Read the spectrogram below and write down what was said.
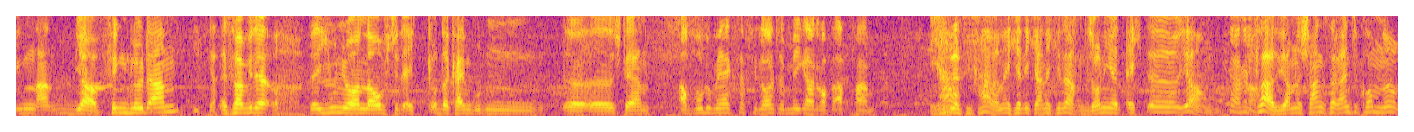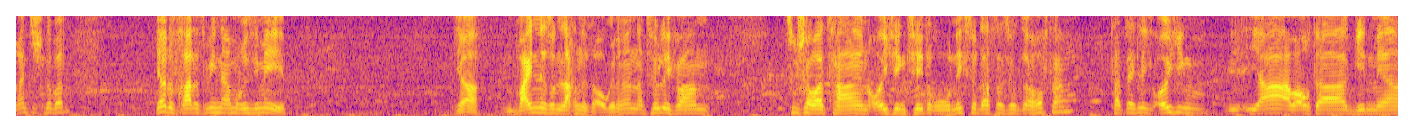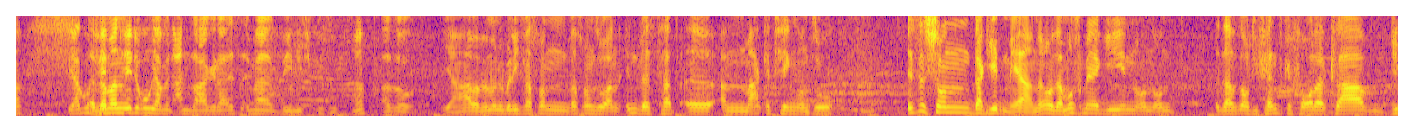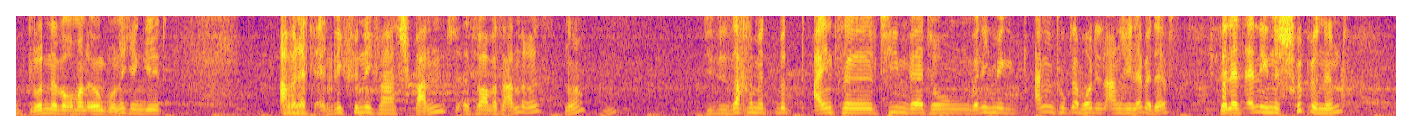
ja, fing blöd an. Ja. Es war wieder, oh, der Juniorenlauf steht echt unter keinem guten äh, äh, Stern. Auch wo du merkst, dass die Leute mega drauf abfahren. Ja, Das- auf die Fahrer, ne? ich hätte ich gar nicht gedacht. Johnny hat echt, äh, ja, Ja, genau. klar, sie haben eine Chance da reinzukommen, ne? reinzuschnuppern. Ja, du fragtest mich nach dem Resümee. Ja, ein weinendes und lachendes Auge. Ne? Natürlich waren Zuschauerzahlen, Euching, Tetero nicht so das, was wir uns erhofft haben. Tatsächlich, Euching, ja, aber auch da gehen mehr. Ja gut, Äh, wenn man- Tetero ja mit Ansage, da ist immer wenig Besuch. Ne? Also Ja, aber wenn man überlegt, was man, was man so an Invest hat, äh, an Marketing und so, ist es schon, da geht mehr. Ne? Und da muss mehr gehen und, und da sind auch die Fans gefordert. Klar, gibt Gründe, warum man irgendwo nicht hingeht. Aber letztendlich finde ich, war es spannend. Es war was anderes. Ne? Diese Sache mit, mit Einzel, Teamwertung, wenn ich mir angeguckt habe, heute den Angie Lebedevs, der letztendlich eine Schippe nimmt,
